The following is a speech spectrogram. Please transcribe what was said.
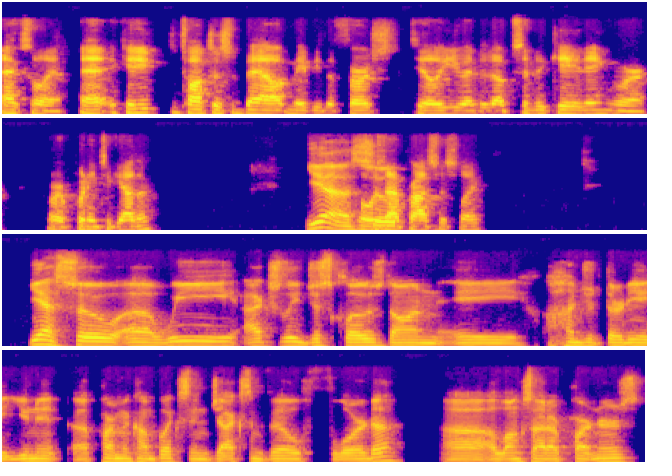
Excellent. Uh, can you talk to us about maybe the first deal you ended up syndicating or or putting together? Yeah. What so, was that process like? Yeah, so uh, we actually just closed on a 138 unit apartment complex in Jacksonville, Florida, uh, alongside our partners.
